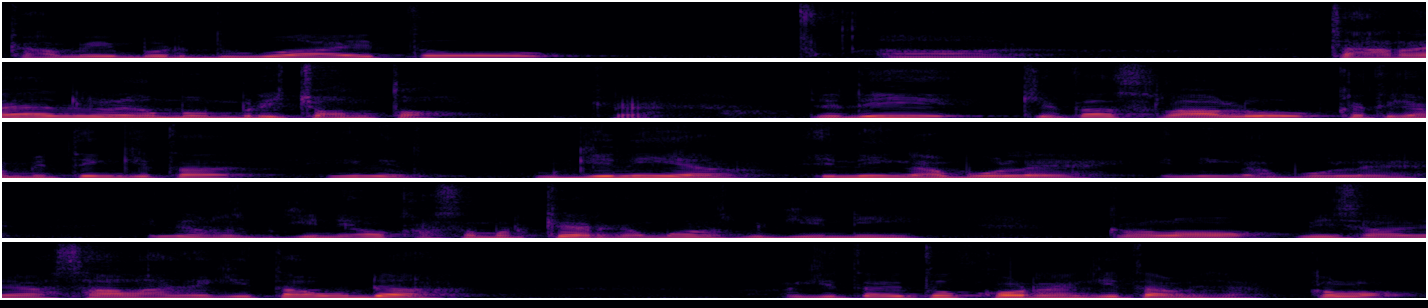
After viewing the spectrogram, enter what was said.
kami berdua itu uh, caranya dengan memberi contoh. Oke. Jadi kita selalu ketika meeting kita ini begini ya, ini nggak boleh, ini nggak boleh, ini harus begini. Oh customer care kamu harus begini. Kalau misalnya salahnya kita udah, kita itu core kita misalnya. Kalau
